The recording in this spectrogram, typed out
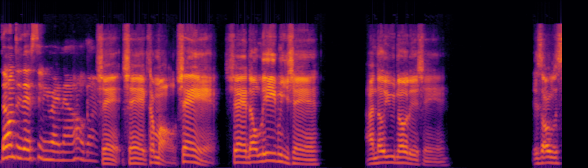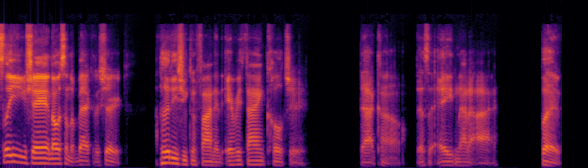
Don't do this to me right now. Hold on. Chan, Chan, come on. Chan. Chan, don't leave me, Chan. I know you know this, Chan. It's on the sleeve, Shan. No, it's on the back of the shirt. Hoodies you can find at everythangculture.com. That's an A, not an I. But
